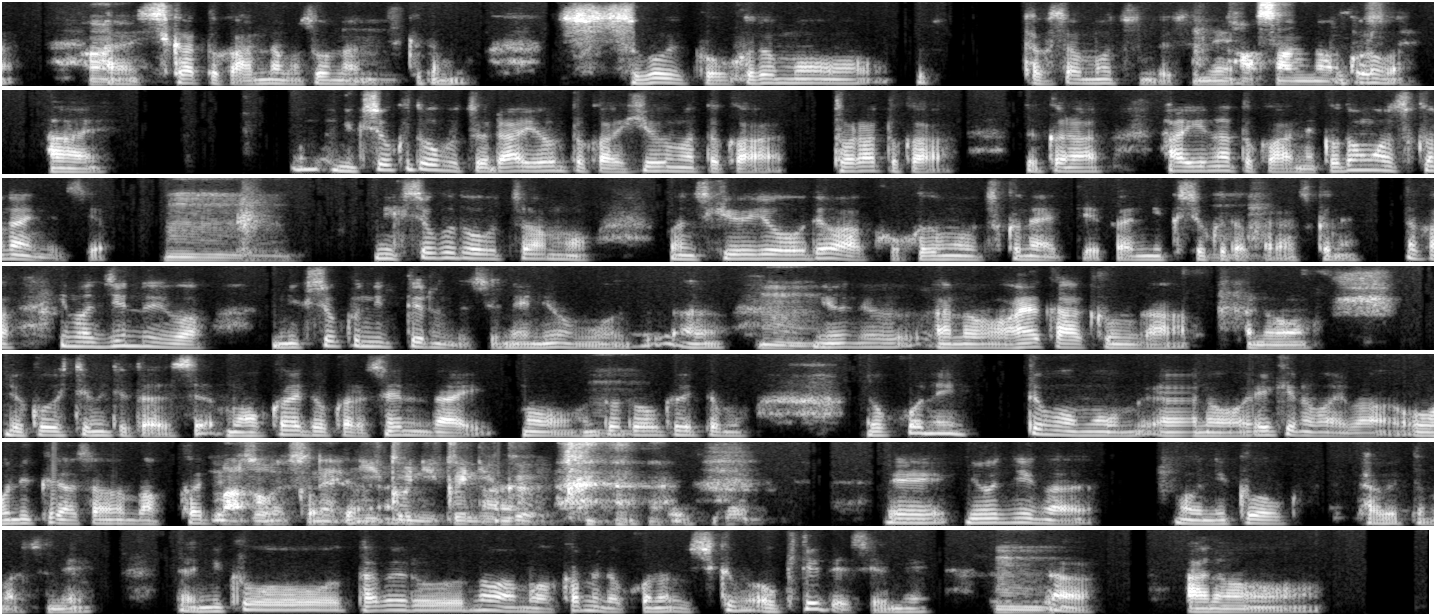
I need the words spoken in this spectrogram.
はい。あ鹿とかあんなもそうなんですけども、すごいこう子供をたくさん持つんですね。破産なんですね。はい。肉食動物、ライオンとかヒューマとかトラとか、それからハイエナとかはね、子供は少ないんですよ。うん。肉食動物はもう、この地球上では子供少ないっていうか、肉食だから少ない。だから今人類は肉食に行ってるんですよね。日本も、あの、うん。あの早川君が、あの、旅行してみてたら、せもう北海道から仙台、もう本当東京行っても、どこに行ってももう、あの、駅の前はお肉屋さんばっかりまあそうですね。肉、肉、肉。ですね。で、日本人がもう肉を食べてますね。で肉を食べるのはもう亀のこの仕組み、起きてですよね。うんだからあの、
